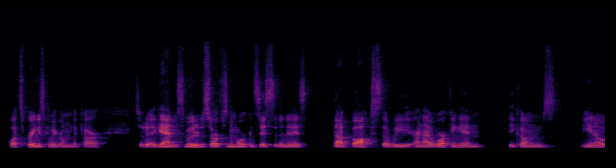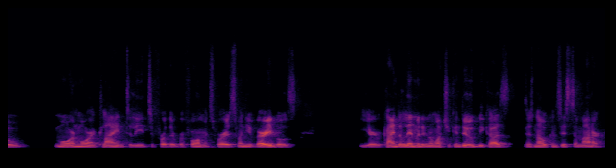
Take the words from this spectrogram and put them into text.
What springs can we run in the car? So that, again, the smoother the surface and the more consistent it is, that box that we are now working in becomes, you know, more and more inclined to lead to further performance. Whereas when you have variables, you're kind of limited in what you can do because there's no consistent manner.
